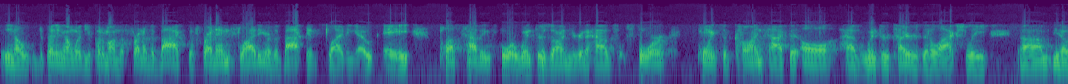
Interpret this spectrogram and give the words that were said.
you know, depending on whether you put them on the front or the back, the front end sliding or the back end sliding out. A plus having four winters on, you're going to have four points of contact that all have winter tires that'll actually, um, you know,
